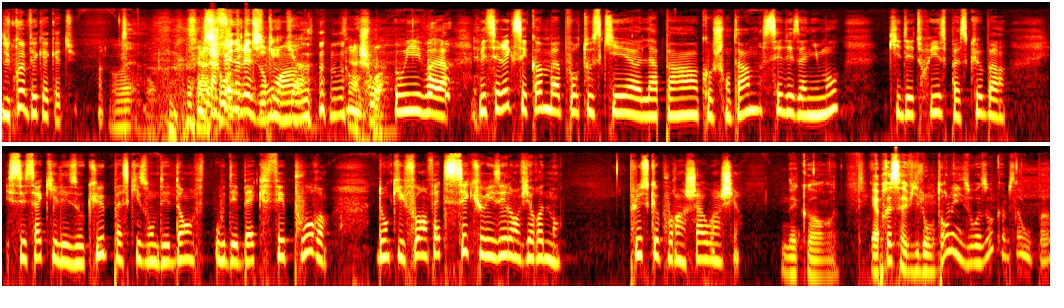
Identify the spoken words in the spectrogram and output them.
Du coup, elle me fait caca dessus. Ouais, bon. C'est un Ça fait une raison. hein. C'est un choix. Oui, voilà. Mais c'est vrai que c'est comme bah, pour tout ce qui est euh, lapin, cochon d'Inde, c'est des animaux qui détruisent parce que ben c'est ça qui les occupe, parce qu'ils ont des dents ou des becs faits pour. Donc il faut en fait sécuriser l'environnement, plus que pour un chat ou un chien. D'accord. Et après, ça vit longtemps les oiseaux comme ça ou pas?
